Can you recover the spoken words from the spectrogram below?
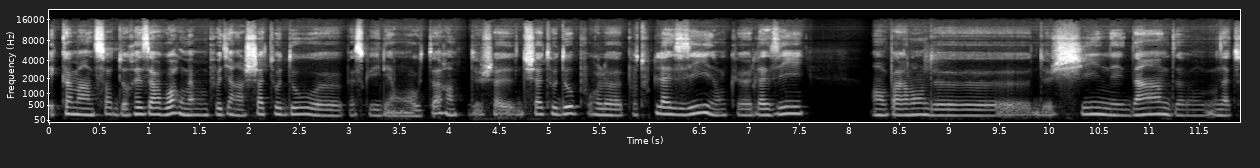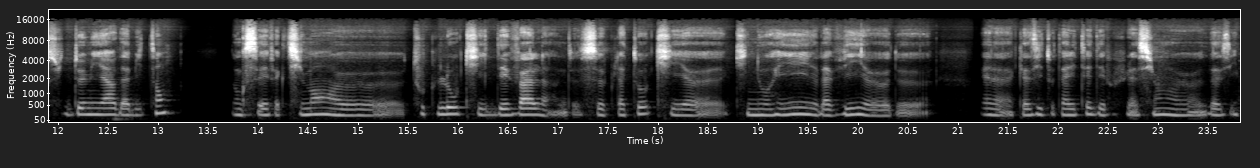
est comme une sorte de réservoir, ou même on peut dire un château d'eau, parce qu'il est en hauteur, hein, de château d'eau pour, pour toute l'Asie. Donc l'Asie, en parlant de, Chine et d'Inde, on a tout de suite 2 milliards d'habitants. Donc c'est effectivement euh, toute l'eau qui dévale de ce plateau qui, euh, qui nourrit la vie euh, de la quasi-totalité des populations d'Asie.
